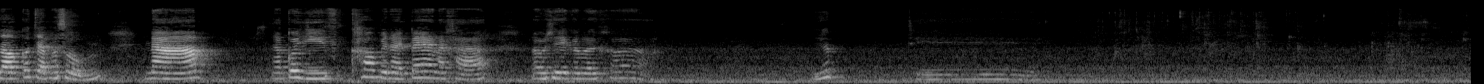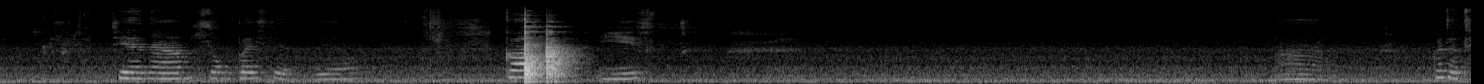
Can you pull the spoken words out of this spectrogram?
เราก็จะผสมน้ำแล้วก็ยีสต์เข้าไปในแป้งนะคะ เราเทกันเลยค่ะยึบเทเทน้ำลงไปเสร็จแล้ว ก็ยีสต์อ่า ก็จะเท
